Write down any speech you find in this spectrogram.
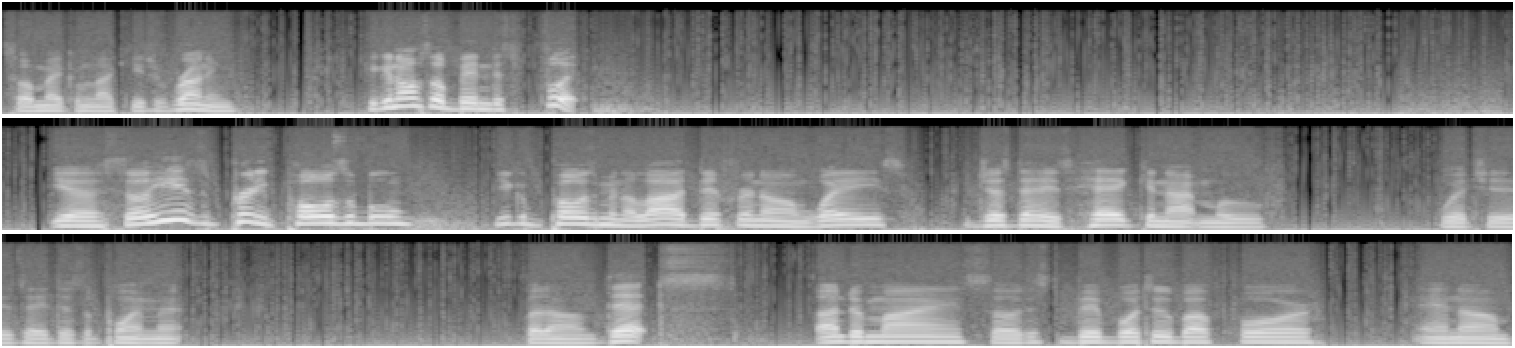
So make him like he's running. He can also bend his foot. Yeah, so he's pretty posable. You can pose him in a lot of different um ways. Just that his head cannot move. Which is a disappointment. But um that's undermined. So this is big boy two by four. And um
